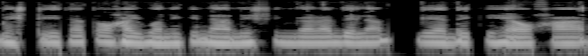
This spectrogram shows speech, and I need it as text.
মিষ্টি এটা তো খাইব নাকি? নানি সিঙ্গারা দিলাম। দিয়া দেখি হেও খার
